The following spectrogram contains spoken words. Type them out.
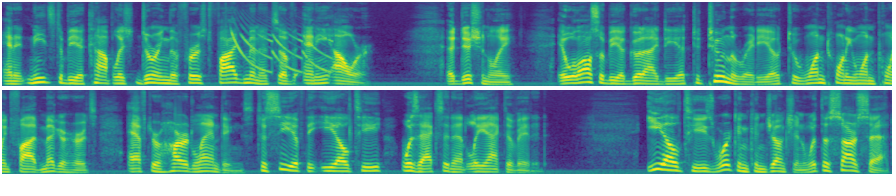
and it needs to be accomplished during the first five minutes of any hour. Additionally, it will also be a good idea to tune the radio to 121.5 MHz after hard landings to see if the ELT was accidentally activated. ELTs work in conjunction with the SARSAT,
